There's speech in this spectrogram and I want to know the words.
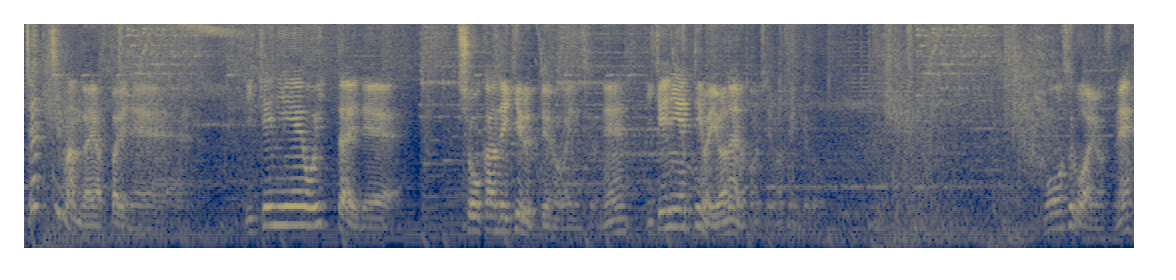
ジャッジマンがやっぱりね生贄を一体で召喚できるっていうのがいいんですよね生贄って今言わないのかもしれませんけどもうすぐ終わりますね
